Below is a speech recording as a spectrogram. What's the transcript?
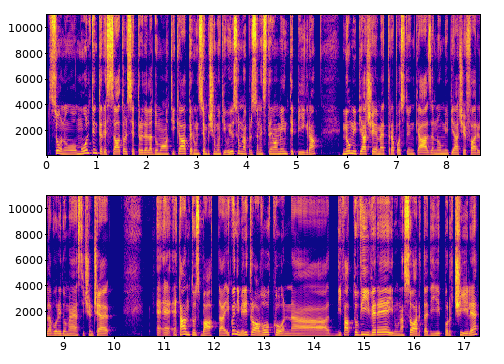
sono molto interessato al settore della domotica per un semplice motivo. Io sono una persona estremamente pigra, non mi piace mettere a posto in casa, non mi piace fare lavori domestici, cioè è, è, tanto sbatta. E quindi mi ritrovo con uh, di fatto vivere in una sorta di porcile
